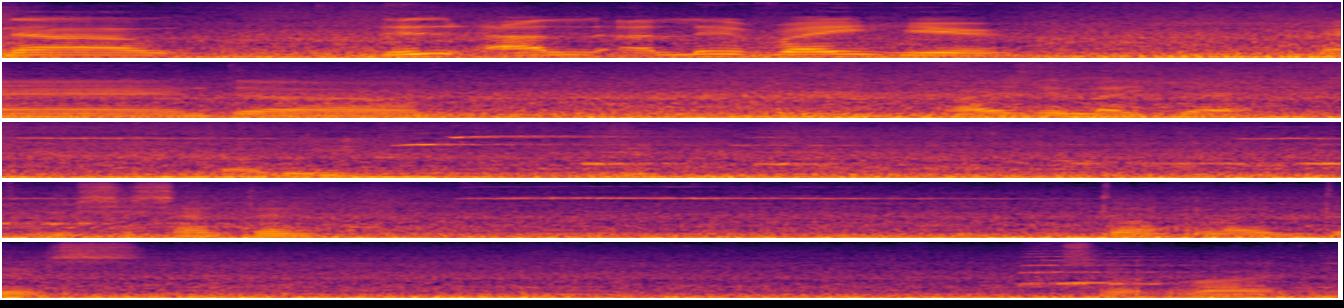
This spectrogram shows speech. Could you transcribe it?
Now, this, I, I live right here, and um, why is it like that? Are we? Let me see something. Don't like this. It's not right.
